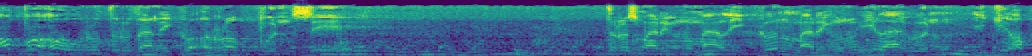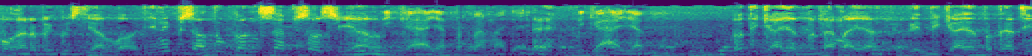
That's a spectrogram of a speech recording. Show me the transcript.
Apa urut-urutane kok robun sih? Terus mari ngono malikun mari ngono ilahun. Iki apa karepe Gusti Allah? Ini satu konsep sosial. Tiga ayat pertama aja eh? tiga ayat. Oh tiga ayat pertama ya? Oke, tiga ayat pertama. Jadi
